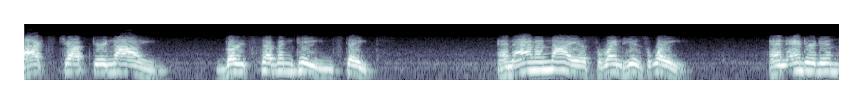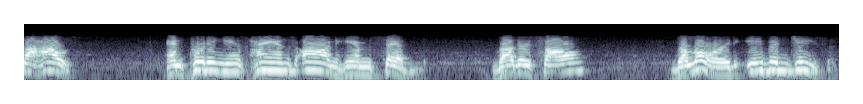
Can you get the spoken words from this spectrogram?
Acts chapter 9, verse 17 states, And Ananias went his way, and entered in the house, and putting his hands on him said, Brother Saul, the Lord, even Jesus,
